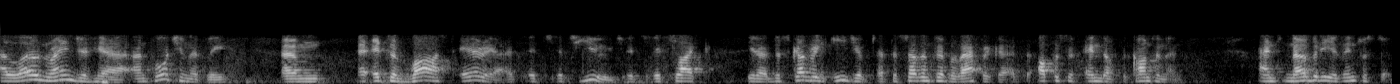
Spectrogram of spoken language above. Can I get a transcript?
a lone ranger here. Unfortunately, um, it's a vast area. It's it's it's huge. It's it's like you know discovering Egypt at the southern tip of Africa, at the opposite end of the continent, and nobody is interested.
